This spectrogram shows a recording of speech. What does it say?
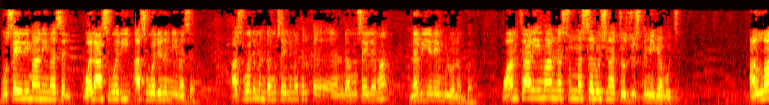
ሙሰይሊማን ይመስል ወላ አስወዲ አስወድንም ይመስል። አስወድም እንደ ሙሰይሊመትል እንደ ሙሰይሊማ ነቢይ ነኝ ብሎ ነበር። ወአምሳሊማ እነሱም መሰሎች ናቸው እዚህ ውስጥ የሚገቡት። አላህ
